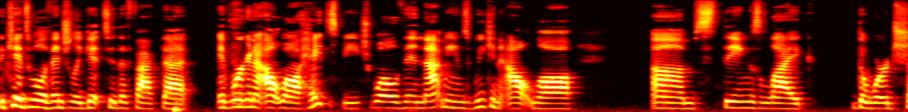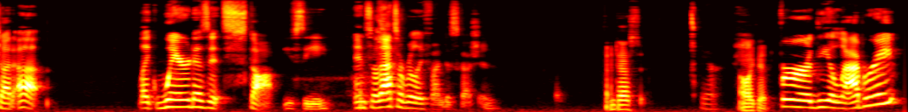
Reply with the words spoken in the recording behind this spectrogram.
the kids will eventually get to the fact that if we're going to outlaw hate speech, well, then that means we can outlaw um, things like the word "shut up." Like, where does it stop? You see, and so that's a really fun discussion. Fantastic. Yeah. I like it. For the elaborate,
